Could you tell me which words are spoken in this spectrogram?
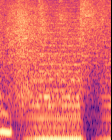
Bye.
